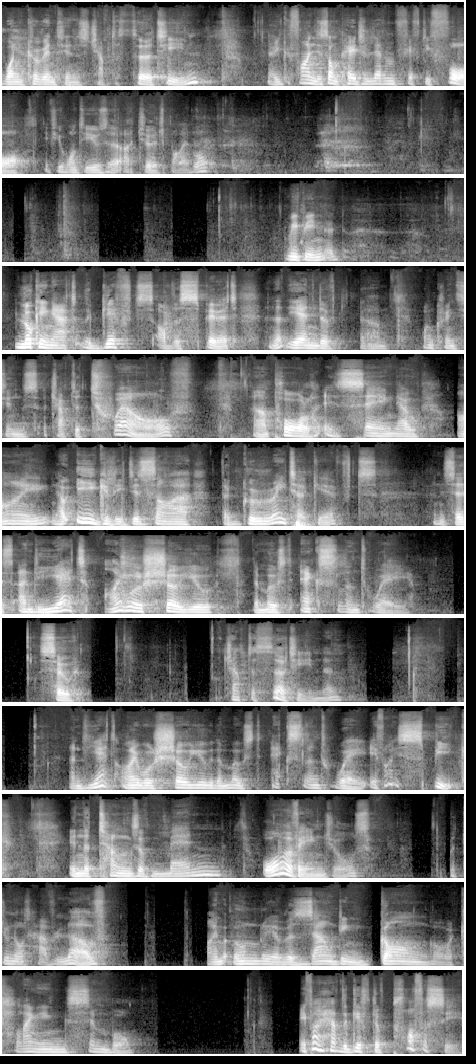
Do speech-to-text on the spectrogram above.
1 Corinthians chapter 13. Now, you can find this on page 1154 if you want to use a, a church Bible. We've been looking at the gifts of the Spirit, and at the end of um, 1 Corinthians chapter 12, uh, Paul is saying, Now I now eagerly desire the greater gifts. And it says, And yet I will show you the most excellent way. So, chapter 13 then. And yet I will show you the most excellent way. If I speak in the tongues of men or of angels, but do not have love, I'm only a resounding gong or a clanging cymbal. If I have the gift of prophecy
